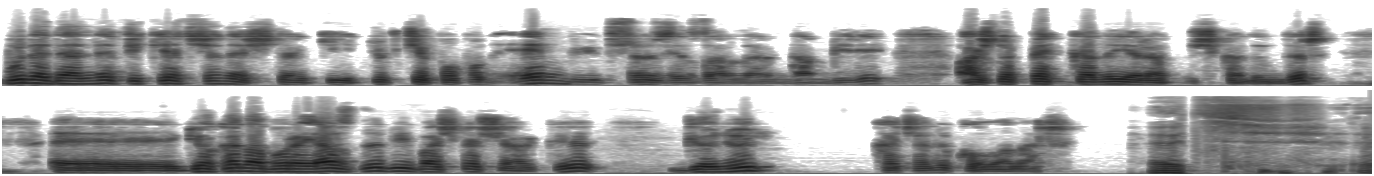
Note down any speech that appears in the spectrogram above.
Bu nedenle Fikret Şeneş'ten ki Türkçe pop'un en büyük söz yazarlarından biri Ajda Pekkan'ı yaratmış kadındır. Ee, Gökhan Abur'a yazdığı bir başka şarkı Gönül Kaçanı Kovalar. Evet, e,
